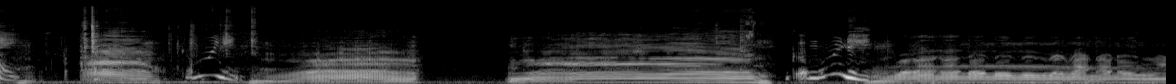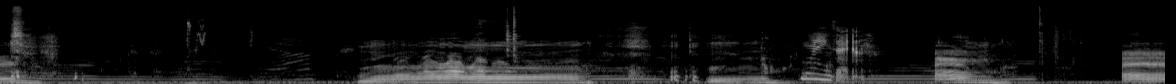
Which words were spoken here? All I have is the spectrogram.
Hi. Good morning. Good morning. Morning, Zion.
